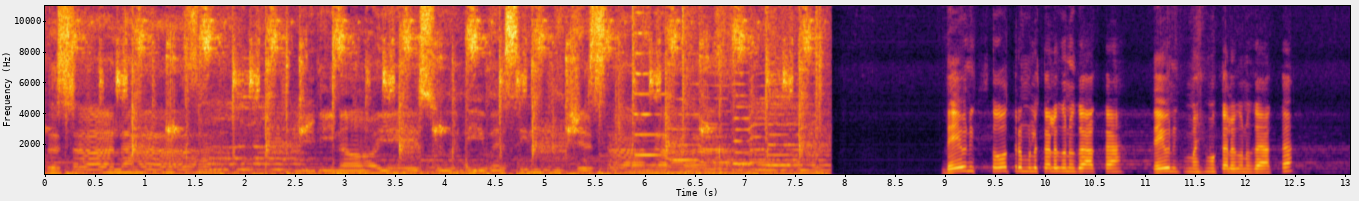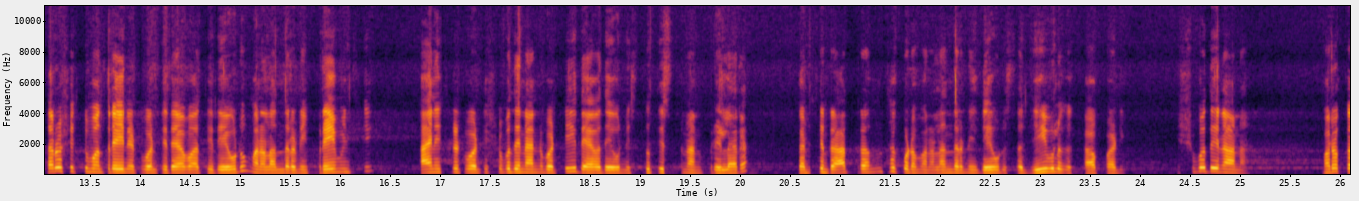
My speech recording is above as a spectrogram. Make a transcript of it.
వ్రతశాల ఇది నా నివసించశాల దేవునికి స్తోత్రములు కలుగును గాక. దేవునికి మహిమ కలుగును గాక. సర్వశక్తిమంతుడు అయినటువంటి దేవాతి దేవుడు మనలందరినీ ప్రేమించి ఆయన ఇచ్చినటువంటి శుభదినాన్ని బట్టి దేవదేవుని స్థుతిస్తున్నాను ప్రియులారా. గడిచిన రాత్రంతా కూడా మనలందరినీ దేవుడు సజీవులుగా కాపాడి శుభదినాన మరొక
